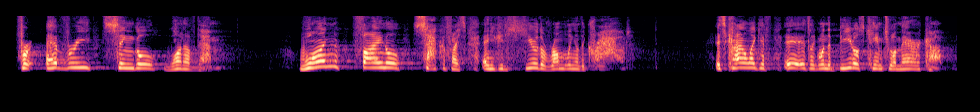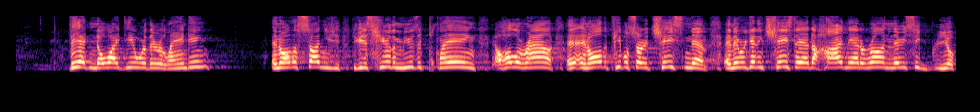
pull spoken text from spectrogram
for every single one of them. One final sacrifice, and you could hear the rumbling of the crowd. It's kind of like if it's like when the Beatles came to America. They had no idea where they were landing. And all of a sudden, you, you could just hear the music playing all around, and, and, all the people started chasing them. And they were getting chased. They had to hide and they had to run. And there you see, you know,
